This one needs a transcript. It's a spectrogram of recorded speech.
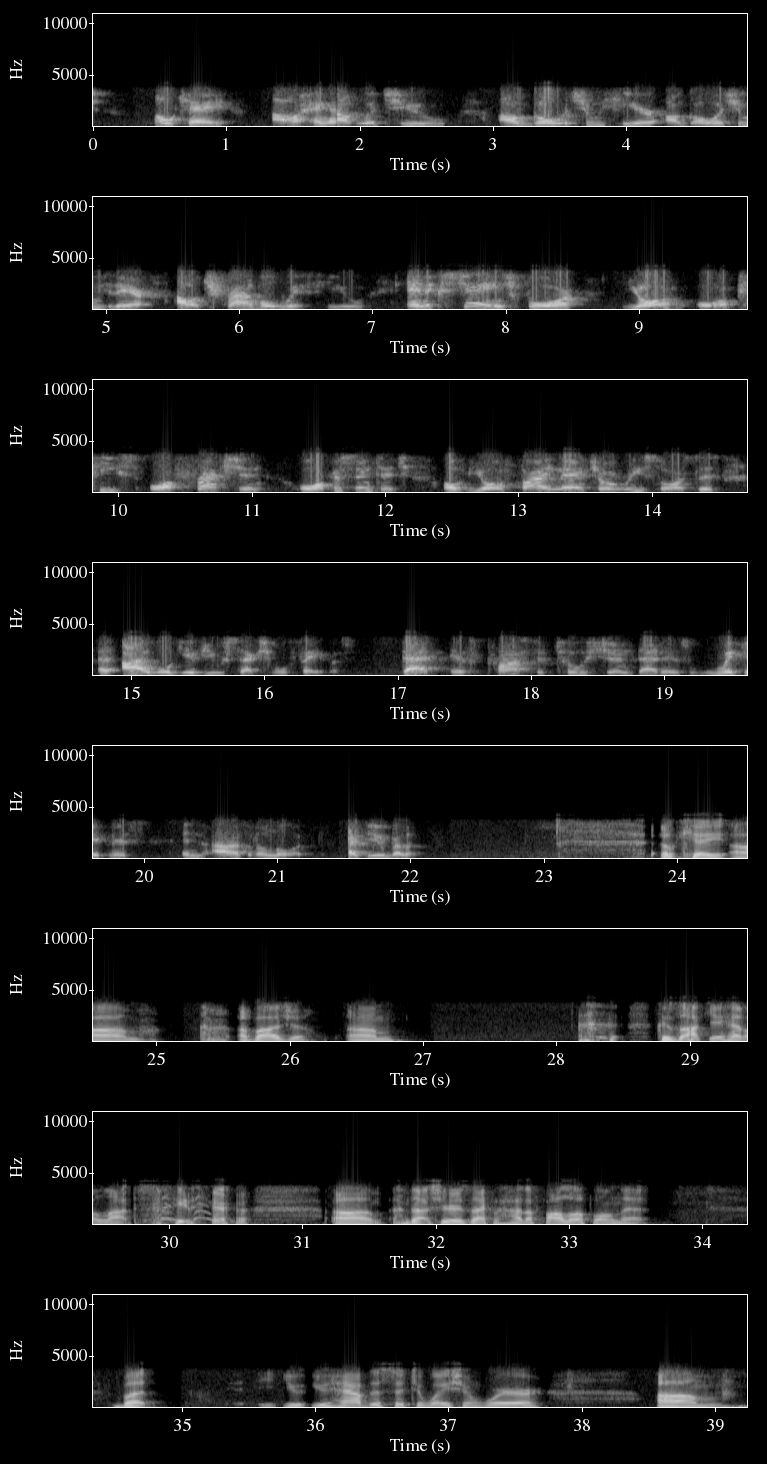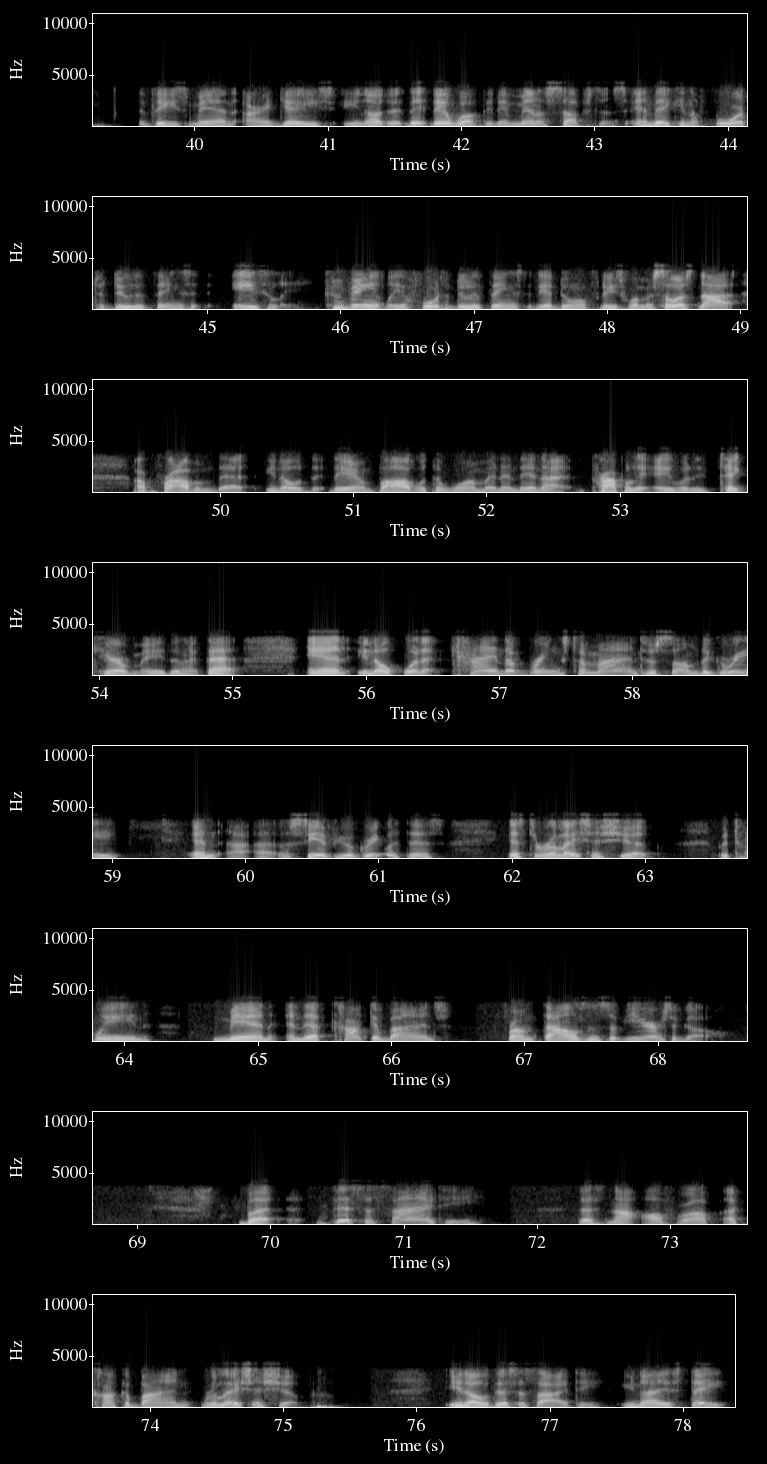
okay, I'll hang out with you, I'll go with you here, I'll go with you there, I'll travel with you in exchange for your or a piece or a fraction or a percentage of your financial resources, and I will give you sexual favors. That is prostitution. That is wickedness in the eyes of the Lord. Back to you, brother. Okay, um, Abijah, um, Kazaki had a lot to say there. Um, I'm not sure exactly how to follow up on that, but you you have this situation where um, these men are engaged. You know, they, they're wealthy. They're men of substance, and they can afford to do the things easily, conveniently afford to do the things that they're doing for these women. So it's not a problem that you know they're involved with a woman and they're not properly able to take care of them, or anything like that. And you know what it kind of brings to mind to some degree, and uh, uh, see if you agree with this, is the relationship between men and their concubines from thousands of years ago. But this society does not offer up a concubine relationship. You know, this society, United States,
